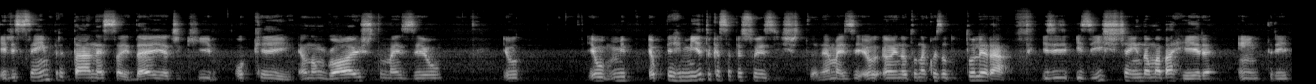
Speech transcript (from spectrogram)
ele sempre está nessa ideia de que, ok, eu não gosto, mas eu eu eu, me, eu permito que essa pessoa exista, né? mas eu, eu ainda estou na coisa do tolerar. Ex existe ainda uma barreira entre,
